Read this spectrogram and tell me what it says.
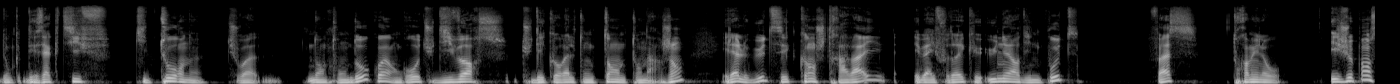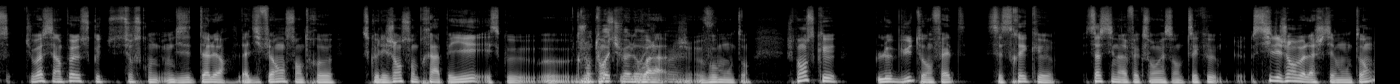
donc des actifs qui tournent, tu vois, dans ton dos, quoi. En gros, tu divorces, tu décorrèles ton temps de ton argent. Et là, le but, c'est quand je travaille, eh ben, il faudrait qu'une heure d'input fasse 3000 euros. Et je pense, tu vois, c'est un peu ce que tu- sur ce qu'on on disait tout à l'heure, la différence entre ce que les gens sont prêts à payer et ce que euh, je toi, pense tu que- voilà, ouais. je- vaut mon temps. Je pense que le but, en fait, ce serait que ça, c'est une réflexion récente, c'est que si les gens veulent acheter mon temps,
